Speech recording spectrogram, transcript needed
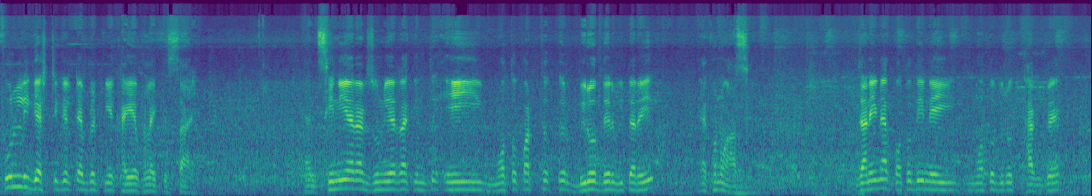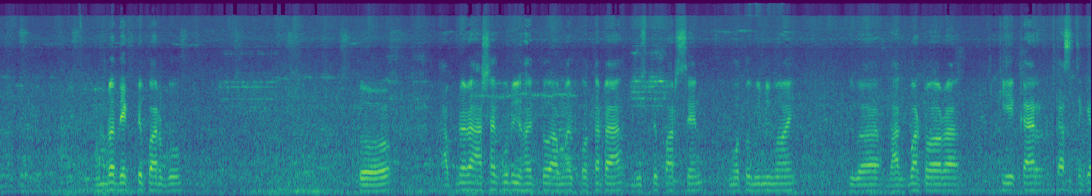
ফুললি গ্যাস্ট্রিকের ট্যাবলেট নিয়ে খাইয়ে ফেলাইতে চায়। সিনিয়র আর জুনিয়ররা কিন্তু এই মত পার্থক্যের বিরোধের ভিতরেই এখনও আছে। জানি না কতদিন এই মতবিরোধ থাকবে। আমরা দেখতে পারব। তো আপনারা আশা করি হয়তো আমার কথাটা বুঝতে পারছেন। মত বিনিময় কিংবা ভাগ বাটোয়ারা কে কার কাছ থেকে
